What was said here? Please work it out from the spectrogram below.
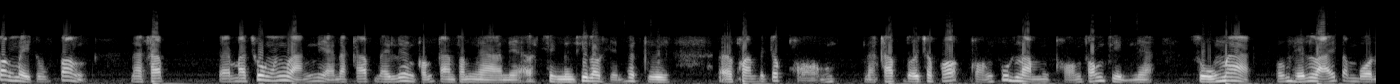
ต้องไม่ถูกต้องนะครับ แต่มาช่วงหลังๆเนี่ยนะครับ ในเรื่องของการทำงานเนี่ย สิ่งหนึ่งที่เราเห็นก็คือเอ่อความเป็นเจ้าของนะครับ โดยเฉพาะของผู้นำของท้องถิ่นเนี่ยสูงมาก ผมเห็นหลายตำบล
